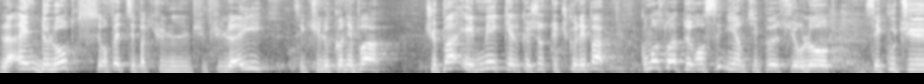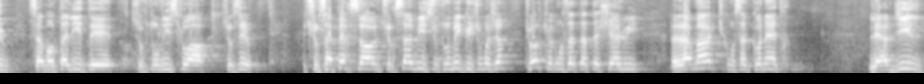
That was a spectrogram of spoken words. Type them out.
La haine de l'autre, c'est en fait, c'est pas que tu, tu, tu l'haïs, c'est que tu ne le connais pas. Tu ne peux pas aimer quelque chose que tu ne connais pas. Commence-toi à te renseigner un petit peu sur l'autre, ses coutumes, sa mentalité, sur son histoire, sur, ses- sur sa personne, sur sa vie, sur son vécu, sur machin. Tu vois tu vas commencer à t'attacher à lui. Là-bas, tu commences à le connaître. Les Abdil,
